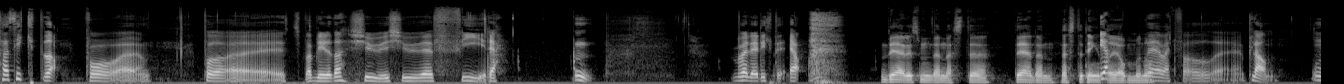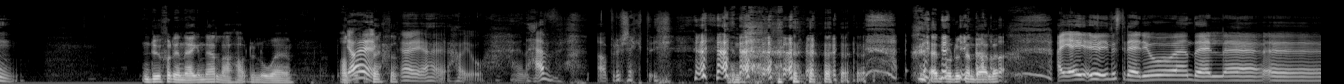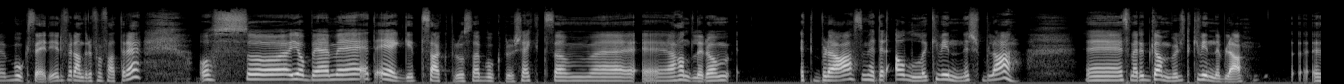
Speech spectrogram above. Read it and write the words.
tar sikte, da, på, uh, på Hva blir det, da? 2024. Mm. Var det riktig? Ja. Det er liksom den neste det er den neste tingen ja, dere jobber med nå? Ja, det er i hvert fall uh, planen. Mm. Du for din egen del, da, har du noe andre ja, prosjekter? Ja, jeg, jeg har jo en haug av prosjekter. er det noe du kan dele? Ja, jeg illustrerer jo en del uh, bokserier for andre forfattere. Og så jobber jeg med et eget sakprosa bokprosjekt som uh, handler om et blad som heter Alle kvinners blad. Eh, som er et gammelt kvinneblad.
